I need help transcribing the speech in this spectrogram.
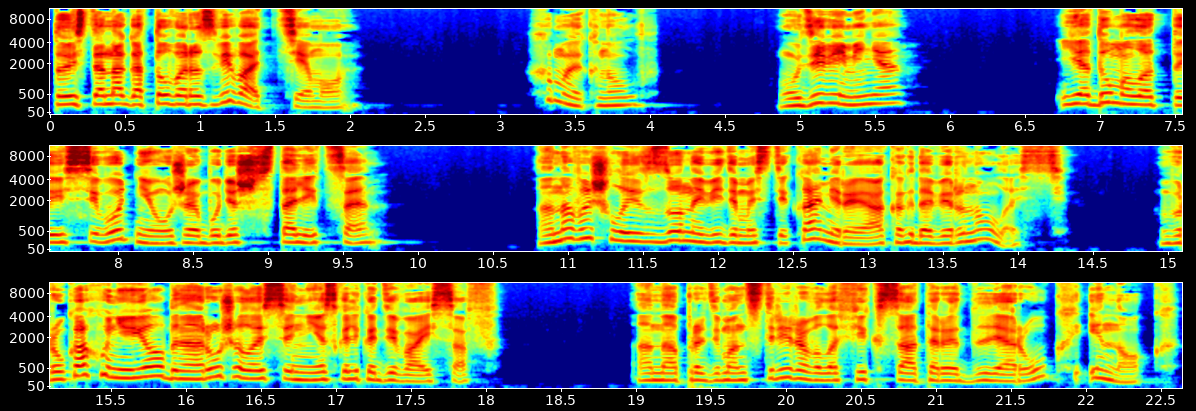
То есть она готова развивать тему?» Хмыкнул. «Удиви меня. Я думала, ты сегодня уже будешь в столице». Она вышла из зоны видимости камеры, а когда вернулась... В руках у нее обнаружилось несколько девайсов. Она продемонстрировала фиксаторы для рук и ног.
